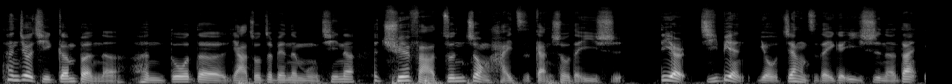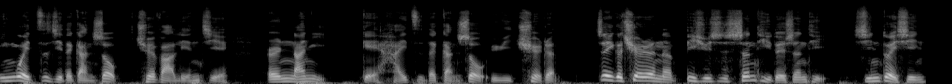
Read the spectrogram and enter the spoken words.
探究其根本呢，很多的亚洲这边的母亲呢是缺乏尊重孩子感受的意识。第二，即便有这样子的一个意识呢，但因为自己的感受缺乏连结，而难以给孩子的感受予以确认。这个确认呢，必须是身体对身体、心对心，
